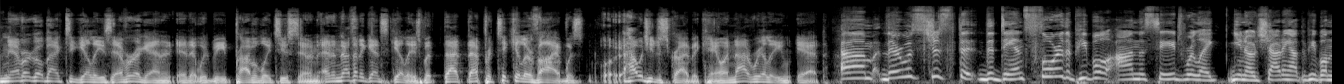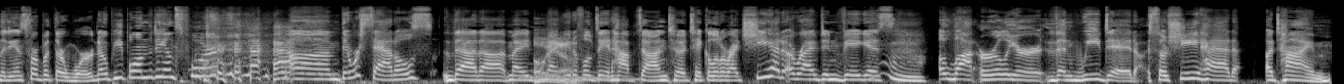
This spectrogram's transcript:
never go back to Gilley's ever again, it, it would be probably too soon. And nothing against Gilley's, but that that particular vibe was. How would you describe it, Kaylin? Not really it. Um, there was just the, the dance floor. The people on the stage were like, you know, shouting out the people on the dance floor, but there were no people on the dance floor. um, there were saddles that uh, my Oh, my yeah. beautiful date hopped on to take a little ride. She had arrived in Vegas a lot earlier than we did, so she had a time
